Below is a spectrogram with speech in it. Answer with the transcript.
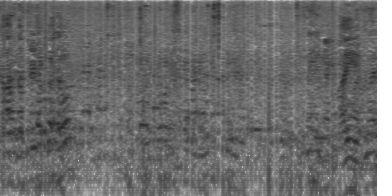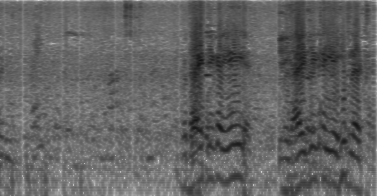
काम गया भाई जी का यही है। विधायक जी का यही फ्लैट है।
